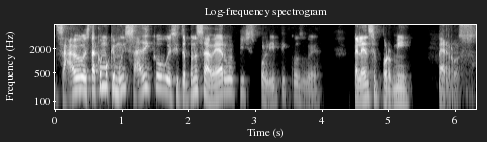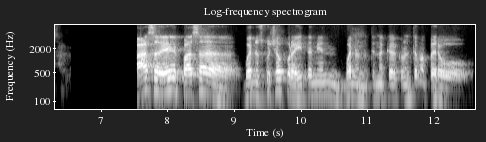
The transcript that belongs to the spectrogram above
sabe, güey, está como que muy sádico, güey. Si te pones a ver, güey, pinches políticos, güey. Pelense por mí, perros. Pasa, eh, pasa. Bueno, he escuchado por ahí también, bueno, no tiene nada que ver con el tema, pero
